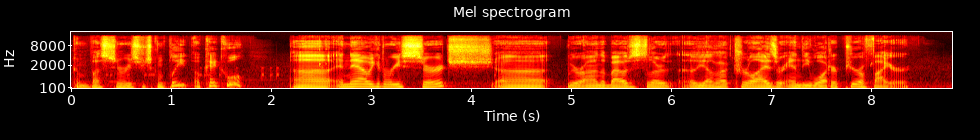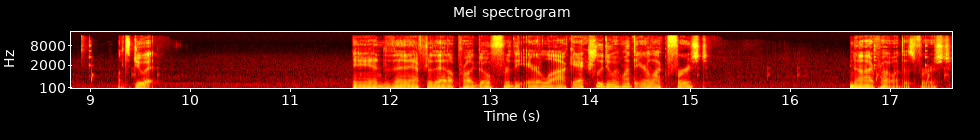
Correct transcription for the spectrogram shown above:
Combustion research complete. Okay, cool. Uh, and now we can research. Uh, we are on the biodistiller, the electrolyzer, and the water purifier. Let's do it. And then after that, I'll probably go for the airlock. Actually, do I want the airlock first? No, I probably want this first.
